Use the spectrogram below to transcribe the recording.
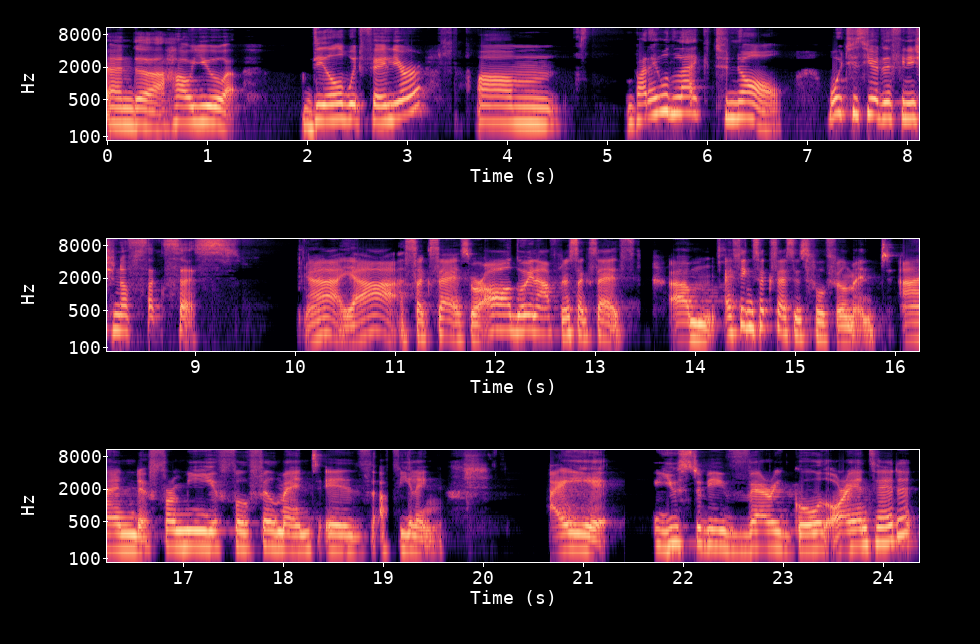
and uh, how you deal with failure um, but i would like to know what is your definition of success yeah, yeah, success. We're all going after success. Um, I think success is fulfillment. And for me, fulfillment is a feeling. I used to be very goal oriented,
